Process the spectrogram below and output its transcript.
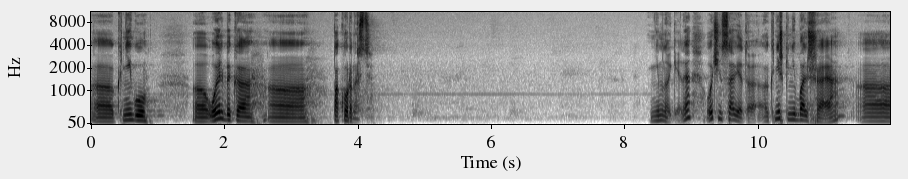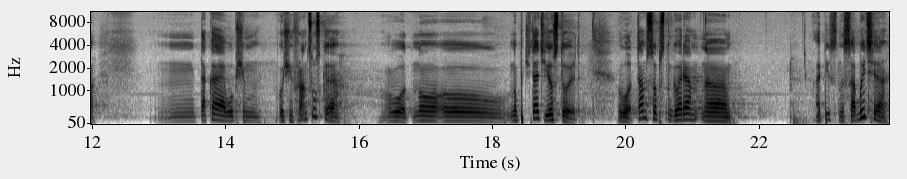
э, книгу э, Уэльбека э, «Покорность»? Немногие, да? Очень советую. Книжка небольшая, э, такая, в общем, очень французская, вот, но, э, но почитать ее стоит. Вот, там, собственно говоря, э, описаны события,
